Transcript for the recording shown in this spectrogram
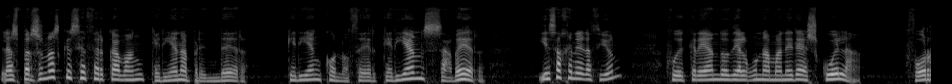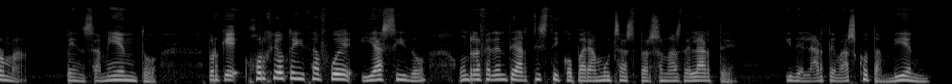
Las personas que se acercaban querían aprender, querían conocer, querían saber. Y esa generación fue creando de alguna manera escuela, forma, pensamiento, porque Jorge Oteiza fue y ha sido un referente artístico para muchas personas del arte, y del arte vasco también.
